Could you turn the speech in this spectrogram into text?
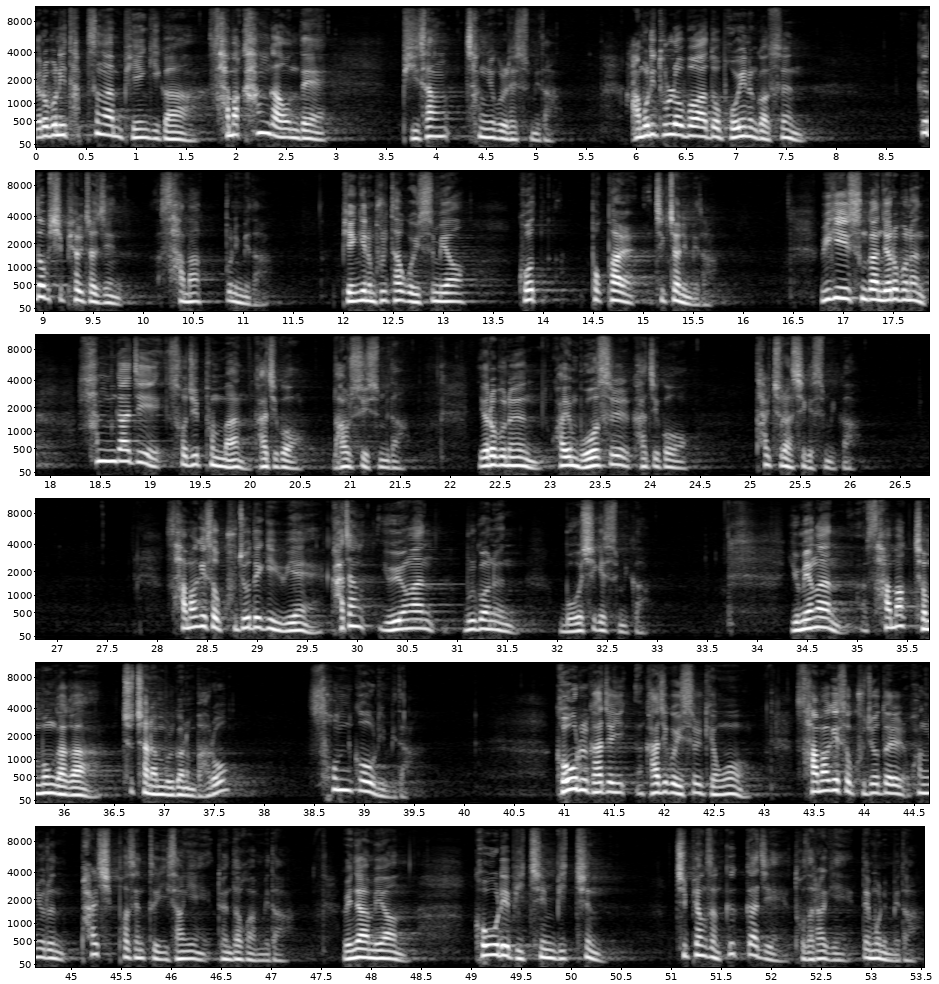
여러분이 탑승한 비행기가 사막 한가운데 비상 착륙을 했습니다. 아무리 둘러보아도 보이는 것은 끝없이 펼쳐진 사막뿐입니다. 비행기는 불타고 있으며 곧 폭발 직전입니다. 위기 순간 여러분은 한 가지 소지품만 가지고 나올 수 있습니다. 여러분은 과연 무엇을 가지고 탈출하시겠습니까? 사막에서 구조되기 위해 가장 유용한 물건은 무엇이겠습니까? 유명한 사막 전문가가 추천한 물건은 바로 손거울입니다. 거울을 가지, 가지고 있을 경우 사막에서 구조될 확률은 80% 이상이 된다고 합니다. 왜냐하면 거울에 비친 빛은 지평선 끝까지 도달하기 때문입니다.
